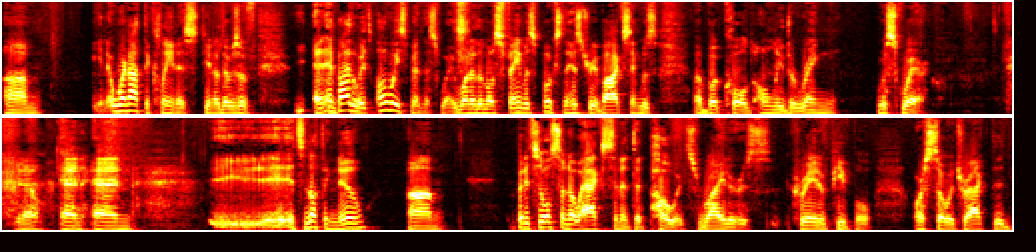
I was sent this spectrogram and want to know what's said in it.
Um, you know, we're not the cleanest. You know, there was a, and, and by the way, it's always been this way. One of the most famous books in the history of boxing was a book called "Only the Ring Was Square." You know, and and it's nothing new, um, but it's also no accident that poets, writers, creative people are so attracted,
